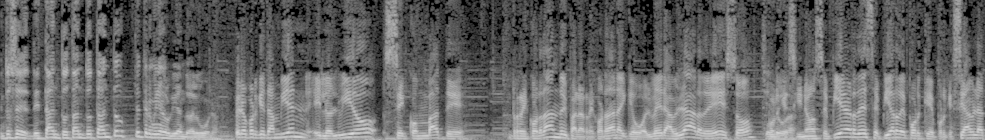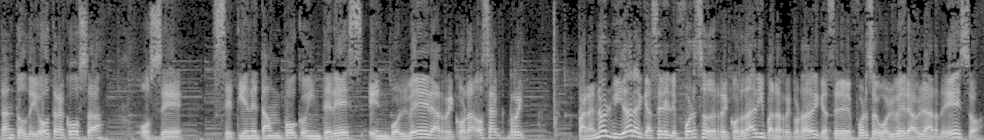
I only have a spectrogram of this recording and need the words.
Entonces, de tanto, tanto, tanto, te terminas olvidando de alguno. Pero porque también el olvido se combate recordando y para recordar hay que volver a hablar de eso, porque si no se pierde, se pierde ¿por qué? Porque se habla tanto de otra cosa o se, se tiene tan poco interés en volver a recordar, o sea, para no olvidar hay que hacer el esfuerzo de recordar y para recordar hay que hacer el esfuerzo de volver a hablar de eso.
